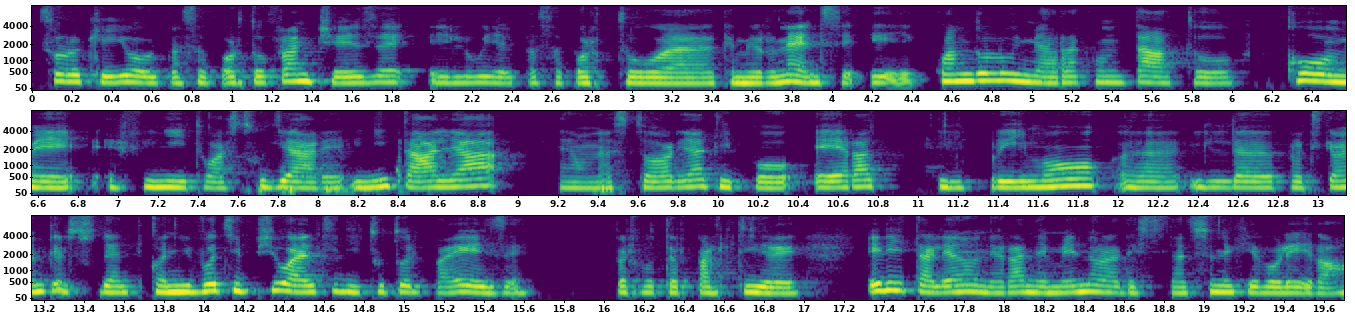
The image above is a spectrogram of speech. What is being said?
solo che io ho il passaporto francese e lui ha il passaporto eh, camerunense e quando lui mi ha raccontato come è finito a studiare in Italia è una storia tipo era il primo, eh, il, praticamente il studente con i voti più alti di tutto il paese per poter partire e l'Italia non era nemmeno la destinazione che voleva.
